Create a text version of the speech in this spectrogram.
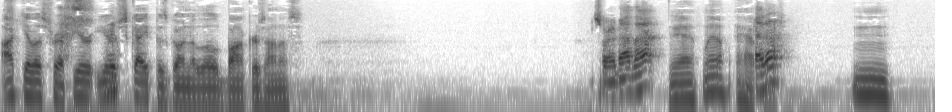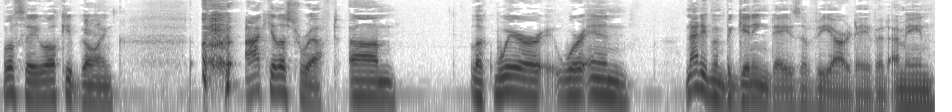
Oculus Rift. Your your. Skype is going a little bonkers on us. Sorry about that. Yeah, well, it happens. Better. We'll see. We'll keep going. Oculus Rift. Um, look, we're we're in not even beginning days of VR, David. I mean,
